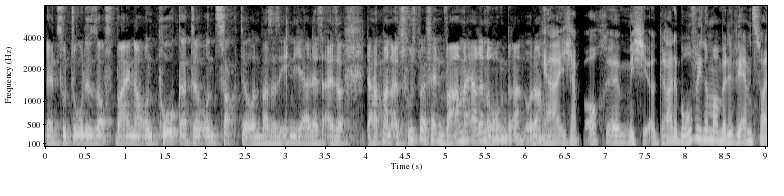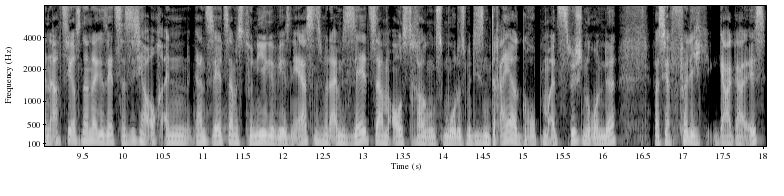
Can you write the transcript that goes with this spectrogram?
äh, zu Tode beinahe und pokerte und zockte und was weiß ich nicht alles. Also da hat man als Fußballfan warme Erinnerungen dran, oder? Ja, ich habe auch äh, mich äh, gerade beruflich nochmal mit der WM 82 auseinandergesetzt. Das ist ja auch ein ganz seltsames Turnier gewesen. Erstens mit einem seltsamen Austragungsmodus, mit diesen Dreiergruppen als Zwischenrunde, was ja völlig gaga ist.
